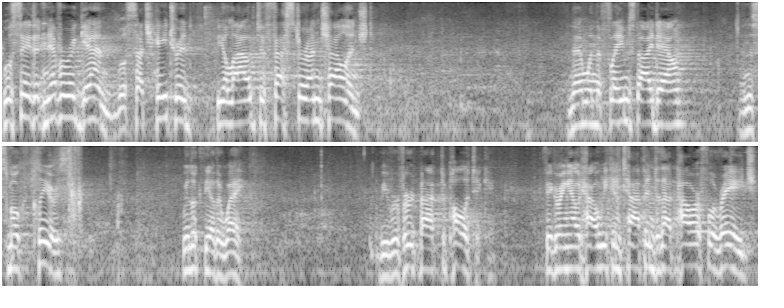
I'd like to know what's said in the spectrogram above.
We'll say that never again will such hatred be allowed to fester unchallenged. And then when the flames die down and the smoke clears, we look the other way. We revert back to politicking, figuring out how we can tap into that powerful rage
